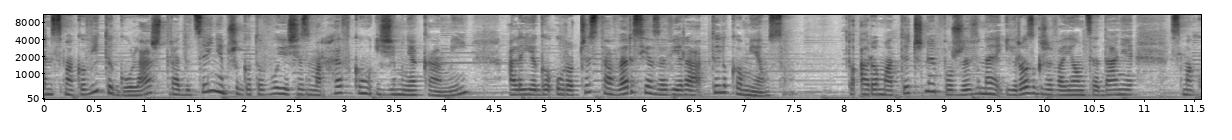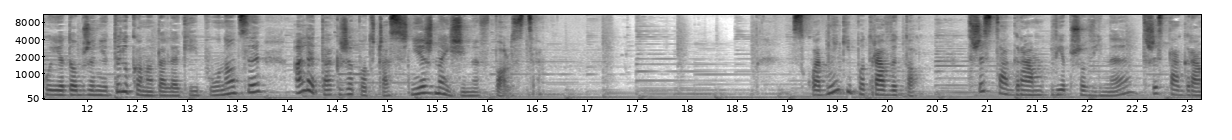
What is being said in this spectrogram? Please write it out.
Ten smakowity gulasz tradycyjnie przygotowuje się z marchewką i ziemniakami, ale jego uroczysta wersja zawiera tylko mięso. To aromatyczne, pożywne i rozgrzewające danie smakuje dobrze nie tylko na dalekiej północy, ale także podczas śnieżnej zimy w Polsce. Składniki potrawy to 300 g wieprzowiny, 300 g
